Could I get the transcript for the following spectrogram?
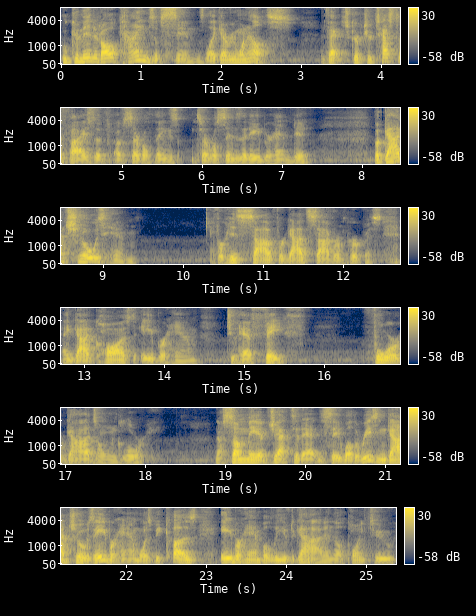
who committed all kinds of sins like everyone else. In fact, scripture testifies of, of several things, several sins that Abraham did. But God chose him for his for God's sovereign purpose, and God caused Abraham to have faith for God's own glory. Now, some may object to that and say, well, the reason God chose Abraham was because Abraham believed God. And they'll point to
